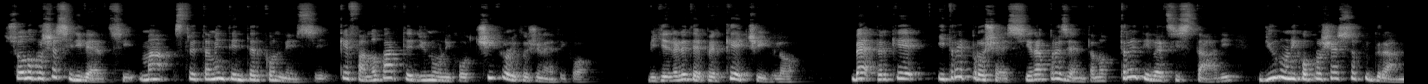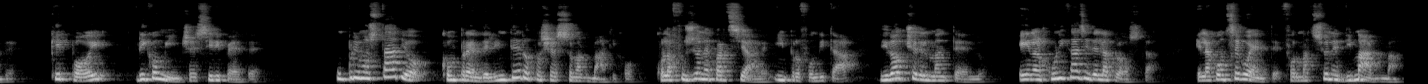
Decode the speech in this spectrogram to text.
Sono processi diversi, ma strettamente interconnessi, che fanno parte di un unico ciclo litogenetico. Vi chiederete perché ciclo? Beh, perché i tre processi rappresentano tre diversi stadi di un unico processo più grande, che poi ricomincia e si ripete. Un primo stadio comprende l'intero processo magmatico, con la fusione parziale, in profondità, di rocce del mantello e in alcuni casi della crosta, e la conseguente formazione di magma,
